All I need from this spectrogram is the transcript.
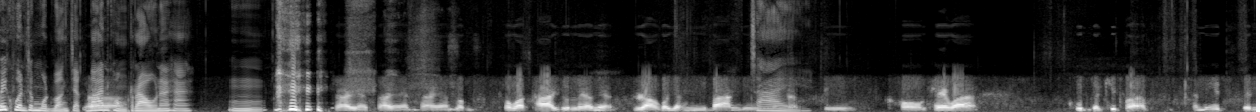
ไม่ควรจะหมดหวังจากบ้านของเรานะคะ อืมใช่อะใช่อะใช่อะเพราะเพราะว่าท้ายสุดแล้วเนี่ย เราก็ยังมีบ้านอยู่ใช่นะครับคือขอแค่ว่า คุณจะคิดว่า อันนี้เป็น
